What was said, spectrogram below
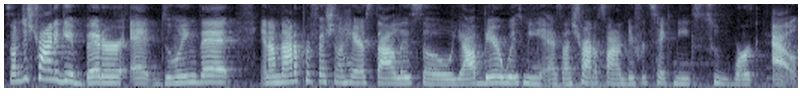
So I'm just trying to get better at doing that. And I'm not a professional hairstylist, so y'all bear with me as I try to find different techniques to work out.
